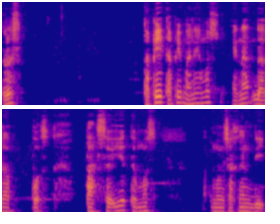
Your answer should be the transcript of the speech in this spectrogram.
terus? Tapi tapi mana yang mus enak dalam pos. Fase iya tuh mus misalkan di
